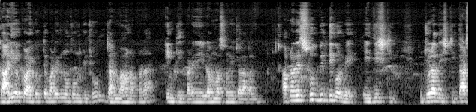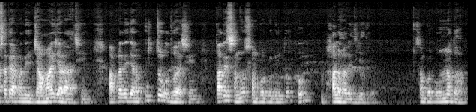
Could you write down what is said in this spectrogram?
গাড়িও ক্রয় করতে পারেন, নতুন কিছু যানবাহন আপনারা কিনতেই পারেন এই লম্বা সময় চলাকালীন। আপনাদের সুখ বৃদ্ধি করবে এই দৃষ্টি। জোড়া দৃষ্টি তার সাথে আপনাদের জামাই যারা আছেন, আপনাদের যারা পুত্রবধূ আছেন, তাদের সঙ্গেও সম্পর্ক কিন্তু খুব ভালো হবে ধীরে ধীরে সম্পর্ক উন্নত হবে।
